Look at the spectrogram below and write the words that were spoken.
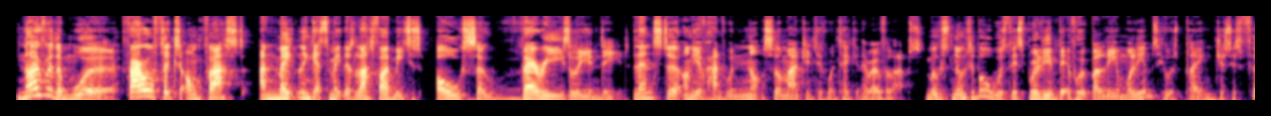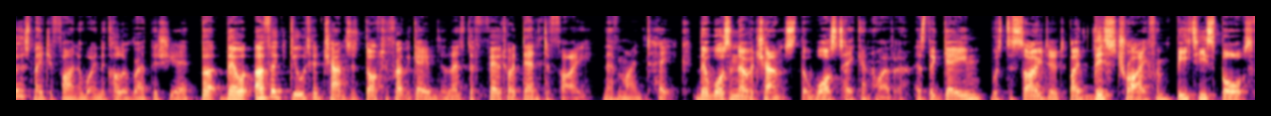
Neither of them were. Farrell flicks it on fast, and Maitland gets to make those last five metres oh so very easily indeed. Leinster, on the other hand, were not so imaginative when taking their overlaps. Most notable was this brilliant bit of work by Liam Williams, who was playing just his first major final away in the colour red this year. But there were other gilt-edged chances dotted throughout the game that Leinster failed to identify, never mind take. There was another chance that was taken, however, as the game was decided by this try from BT Sports'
